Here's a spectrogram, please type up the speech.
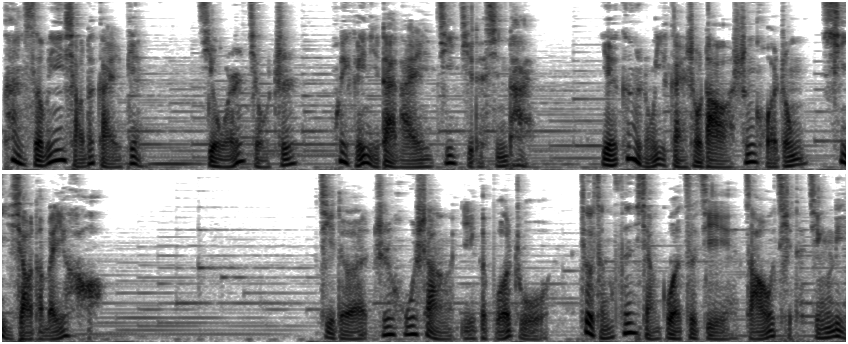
看似微小的改变，久而久之会给你带来积极的心态，也更容易感受到生活中细小的美好。记得知乎上一个博主。就曾分享过自己早起的经历。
